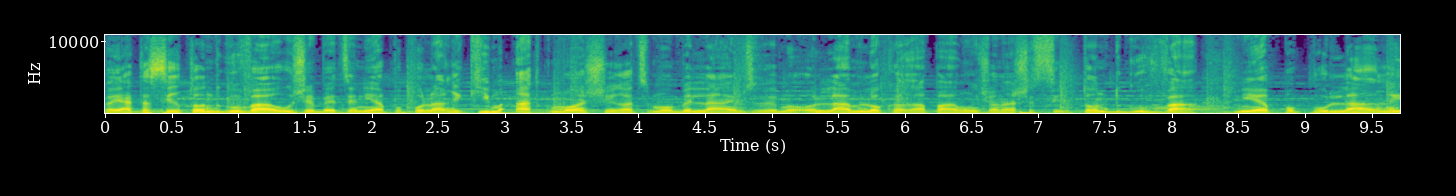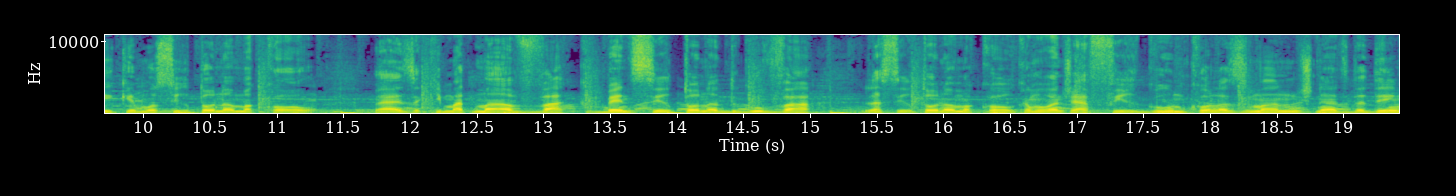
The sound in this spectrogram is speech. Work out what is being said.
והיה את הסרטון תגובה ההוא שבעצם נהיה פופולרי כמעט כמו השיר עצמו בלייב, שזה מעולם לא קרה, פעם ראשונה שסרטון תגובה נהיה פופולרי כמו סרטון המקור. והיה איזה כמעט מאבק בין סרטון התגובה לסרטון המקור. כמובן שהיה פרגון כל הזמן משני הצדדים,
